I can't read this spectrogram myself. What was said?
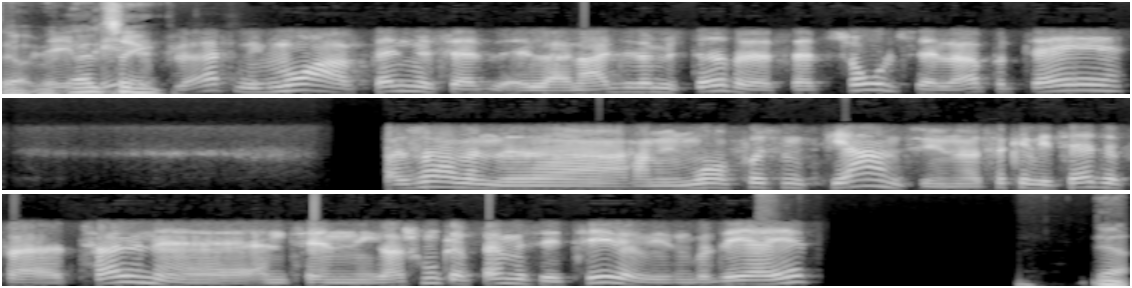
det er, Det er alting... flot. Min mor har fandme sat, eller nej, det der med stedet, for der er sat solceller op på tage. Og så har, man, øh, har min mor fået sådan en fjernsyn, og så kan vi tage det fra 12. antennen, ikke også? Hun kan fandme se TV-avisen på DR1. Ja.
